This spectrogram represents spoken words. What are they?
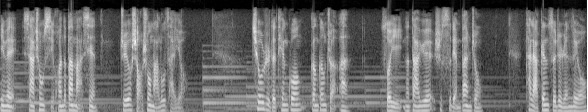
因为夏冲喜欢的斑马线只有少数马路才有。秋日的天光刚刚转暗，所以那大约是四点半钟。他俩跟随着人流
